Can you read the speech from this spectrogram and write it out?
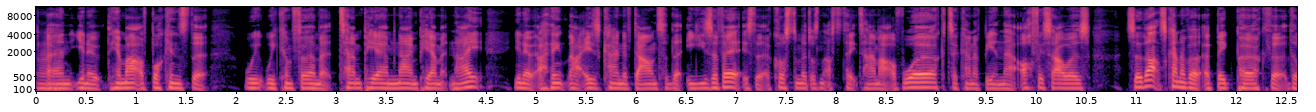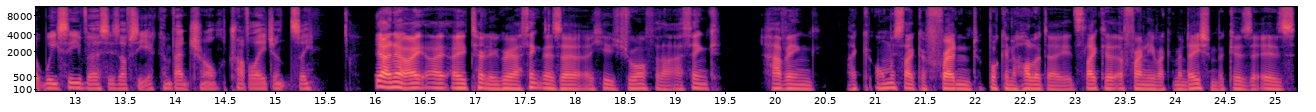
And you know, the amount of bookings that we, we confirm at 10 p.m., 9 p.m. at night, you know, I think that is kind of down to the ease of it, is that a customer doesn't have to take time out of work to kind of be in their office hours. So that's kind of a, a big perk that, that we see versus obviously a conventional travel agency. Yeah, no, I, I, I totally agree. I think there's a, a huge draw for that. I think having like almost like a friend booking a holiday, it's like a, a friendly recommendation because it is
